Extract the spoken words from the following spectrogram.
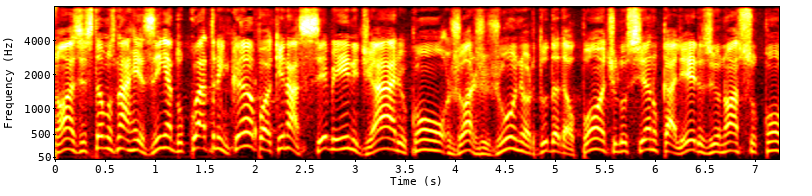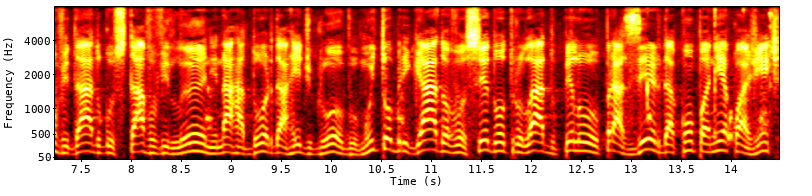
Nós estamos na resenha do 4 em Campo aqui na CBN Diário com Jorge Júnior, Duda Del Ponte, Luciano Calheiros e o nosso convidado Gustavo Villani, narrador da Rede Globo. Muito obrigado a você do outro lado pelo prazer da companhia com a gente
